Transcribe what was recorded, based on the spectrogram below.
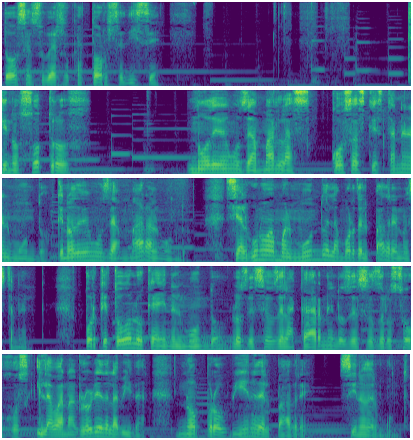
2, en su verso 14, dice, que nosotros no debemos de amar las cosas que están en el mundo, que no debemos de amar al mundo. Si alguno ama al mundo, el amor del Padre no está en él. Porque todo lo que hay en el mundo, los deseos de la carne, los deseos de los ojos y la vanagloria de la vida, no proviene del Padre, sino del mundo.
